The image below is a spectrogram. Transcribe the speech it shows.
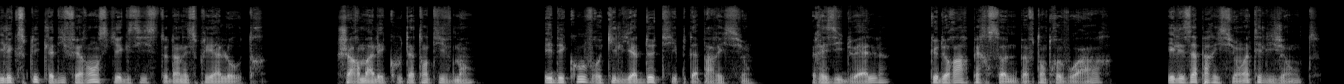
il explique la différence qui existe d'un esprit à l'autre. Sharma l'écoute attentivement et découvre qu'il y a deux types d'apparitions résiduelles, que de rares personnes peuvent entrevoir, et les apparitions intelligentes,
